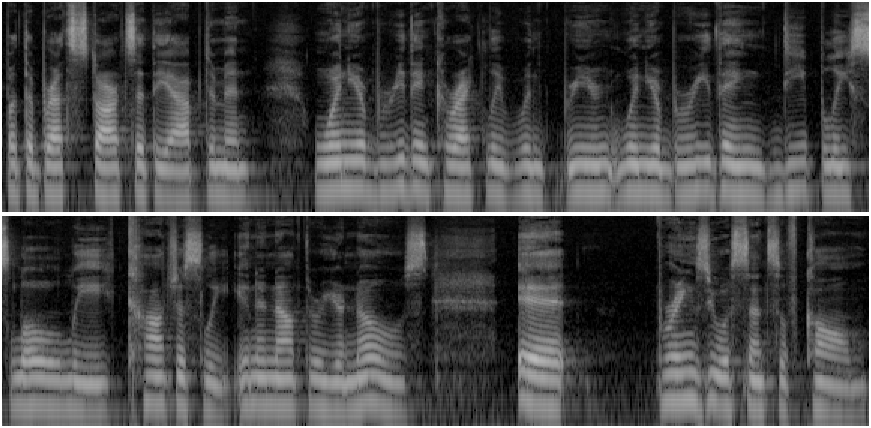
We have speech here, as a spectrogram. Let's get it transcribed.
But the breath starts at the abdomen. When you're breathing correctly, when, when you're breathing deeply, slowly, consciously, in and out through your nose, it brings you a sense of calm.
